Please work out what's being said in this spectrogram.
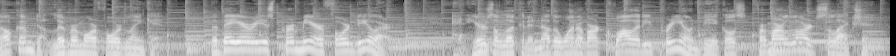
Welcome to Livermore Ford Lincoln, the Bay Area's premier Ford dealer. And here's a look at another one of our quality pre owned vehicles from our large selection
